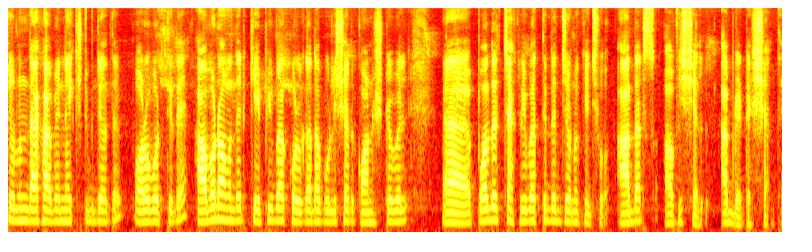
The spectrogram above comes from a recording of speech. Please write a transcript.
চলুন দেখা হবে নেক্সট ভিডিওতে পরবর্তীতে আবারও আমাদের কেপি বা কলকাতা পুলিশের কনস্টেবল পদের চাকরি জন্য কিছু আদার্স অফিসিয়াল আপডেটের সাথে।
